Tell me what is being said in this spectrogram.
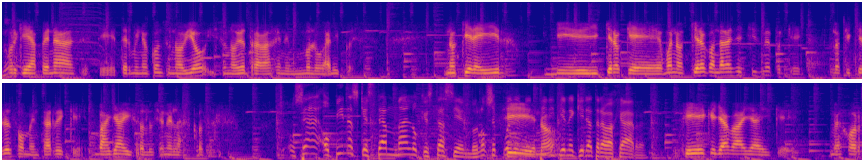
porque apenas este, terminó con su novio y su novio trabaja en el mismo lugar y pues no quiere ir. Y quiero que, bueno, quiero contar ese chisme porque lo que quiero es fomentar de que vaya y solucione las cosas. O sea, opinas que está mal lo que está haciendo. No se puede Sí, mentir ¿no? y tiene que ir a trabajar. Sí, que ya vaya y que mejor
